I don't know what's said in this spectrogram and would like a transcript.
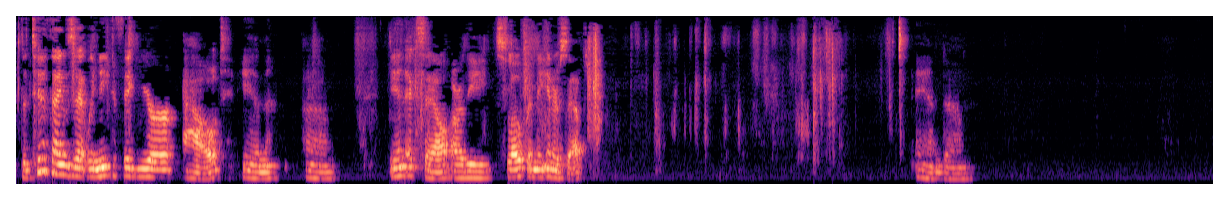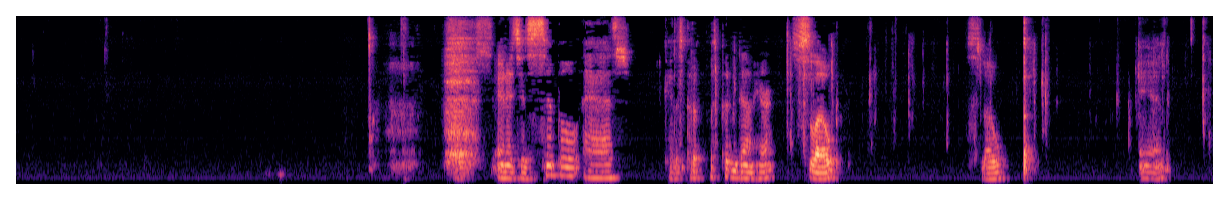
the two things that we need to figure out in um, in Excel are the slope and the intercept. And um, and it's as simple as okay. Let's put it. Let's put them down here. Slope, slope, and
